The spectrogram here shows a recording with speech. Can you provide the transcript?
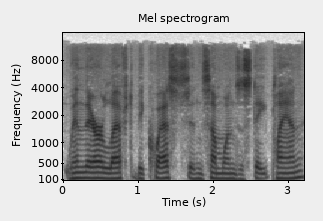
when there are left bequests in someone's estate plan.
